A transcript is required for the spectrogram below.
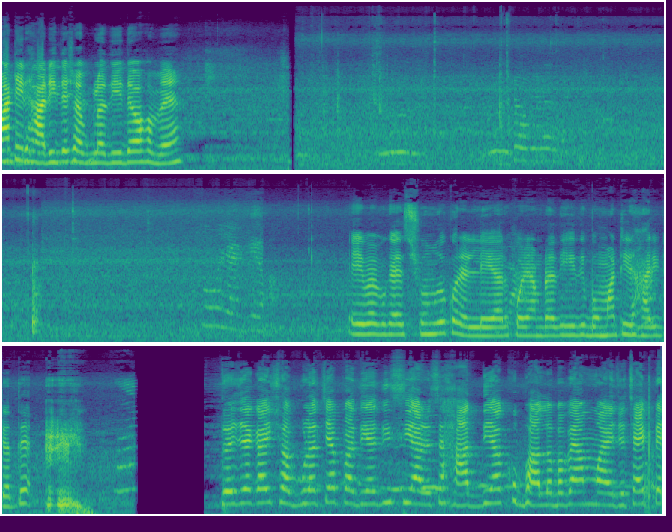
মাটির হাড়িতে সবগুলো দিয়ে দেওয়া হবে। এইভাবে গাছ সুন্দর করে লেয়ার করে আমরা দিয়ে দিব মাটির হাড়িটাতে। তো এই জায়গায় সবগুলা চেপা দিয়ে দিছি আর হচ্ছে হাত দিয়া খুব ভালোভাবে আম্মা এই যে চাইপে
